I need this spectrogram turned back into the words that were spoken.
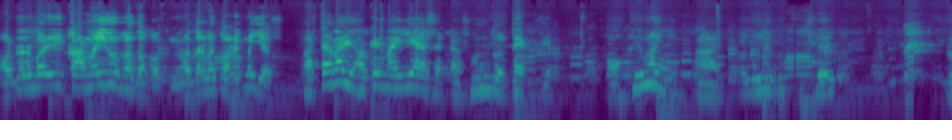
অর্ডার বাড়ি কার মাইয়ের কথা কও তুমি? অর্ডার বাড়ি তো অনেক মাইয়ে আছে। হরতার বাড়ি হকের মাইয়ে আছে একটা সুন্দর দেখতে। হকের মাইয়ে? হয়। ওই মাইয়ে ল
